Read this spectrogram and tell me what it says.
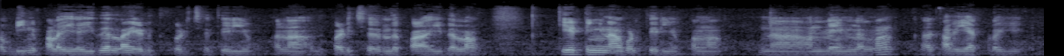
அப்படின்னு பழைய இதெல்லாம் எடுத்து படித்தா தெரியும். அதெல்லாம் அது படித்த அந்த ப இதெல்லாம் கேட்டிங்கன்னா கூட தெரியும். இப்போல்லாம் நான் ஆன்லைன்லலாம் கதையாக கூட கேட்கும்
